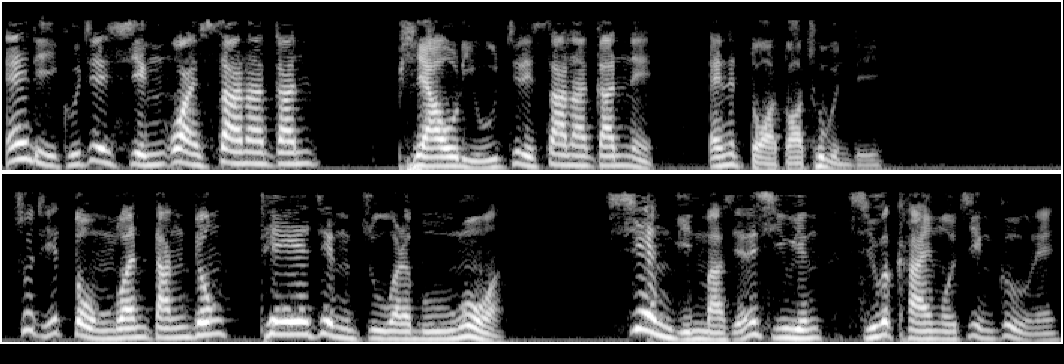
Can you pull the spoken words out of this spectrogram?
哎，离开这生活刹那间，漂流这个刹那间呢，哎，尼大大出问题。所以在动乱当中体证住我的无我。啊。圣人嘛是安尼修行，修个开悟正果呢。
